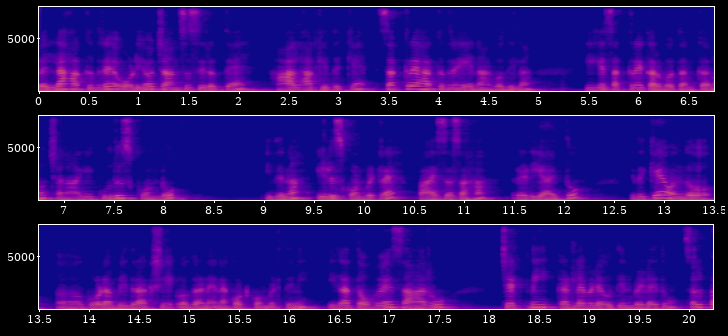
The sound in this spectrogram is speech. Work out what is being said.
ಬೆಲ್ಲ ಹಾಕಿದ್ರೆ ಒಡೆಯೋ ಚಾನ್ಸಸ್ ಇರುತ್ತೆ ಹಾಲು ಹಾಕಿದ್ದಕ್ಕೆ. ಸಕ್ಕರೆ ಹಾಕಿದ್ರೆ ಏನಾಗೋದಿಲ್ಲ. ಹೀಗೆ ಸಕ್ಕರೆ ಕರಗೋ ತನಕನೂ ಚೆನ್ನಾಗಿ ಕುದಿಸ್ಕೊಂಡು ಇದನ್ನು ಇಳಿಸ್ಕೊಂಡ್ಬಿಟ್ರೆ ಪಾಯಸ ಸಹ ರೆಡಿ ಆಯಿತು. ಇದಕ್ಕೆ ಒಂದು ಗೋಡಂಬಿ ದ್ರಾಕ್ಷಿ ಒಗ್ಗರಣೆನ ಕೊಟ್ಕೊಂಡ್ಬಿಡ್ತೀನಿ. ಈಗ ತವ್ವೆ, ಸಾರು, ಚಟ್ನಿ, ಕಡಲೆಬೇಳೆ, ಉದ್ದಿನಬೇಳೆದು ಸ್ವಲ್ಪ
